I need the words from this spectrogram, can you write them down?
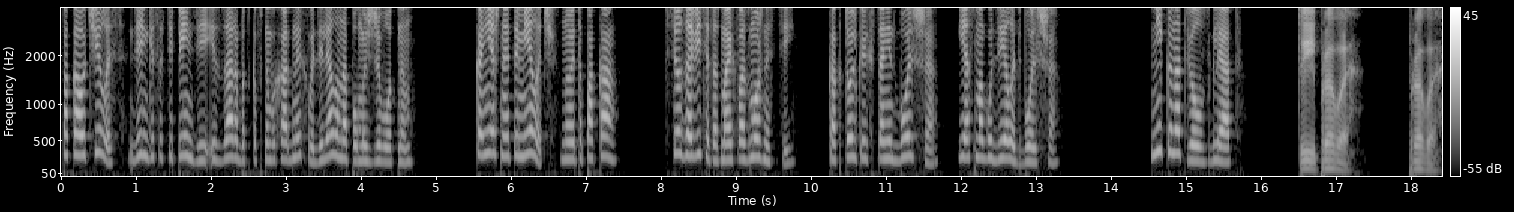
Пока училась, деньги со стипендии из заработков на выходных выделяла на помощь животным. Конечно, это мелочь, но это пока. Все зависит от моих возможностей. Как только их станет больше, я смогу делать больше. Никон отвел взгляд. Ты права. Права.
